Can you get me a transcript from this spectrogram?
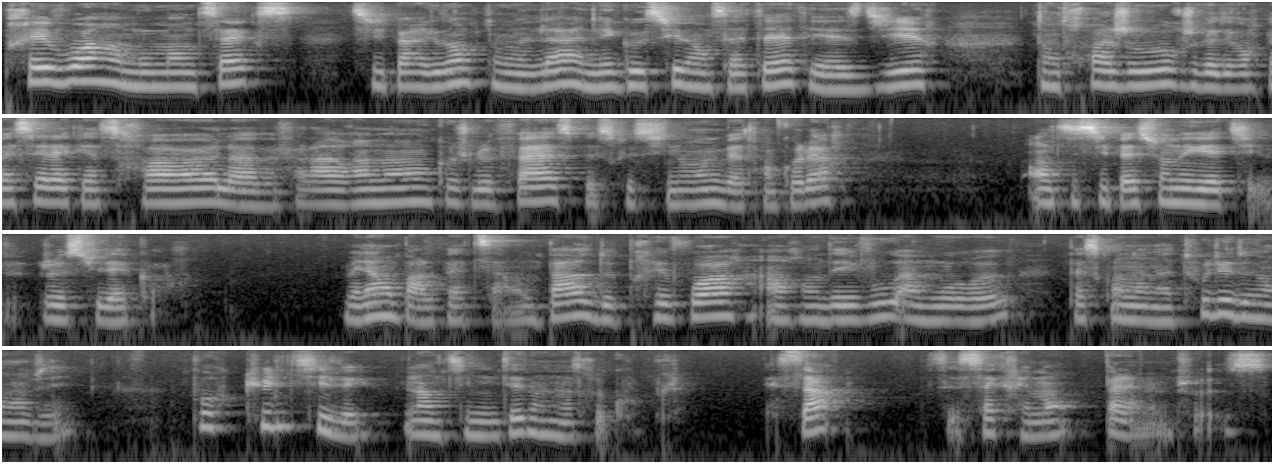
Prévoir un moment de sexe, si par exemple on est là à négocier dans sa tête et à se dire dans trois jours je vais devoir passer à la casserole, il va falloir vraiment que je le fasse parce que sinon il va être en colère. Anticipation négative, je suis d'accord. Mais là on parle pas de ça, on parle de prévoir un rendez-vous amoureux parce qu'on en a tous les deux envie pour cultiver l'intimité dans notre couple. Et ça, c'est sacrément pas la même chose.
